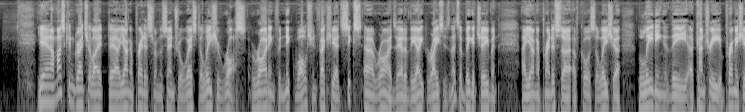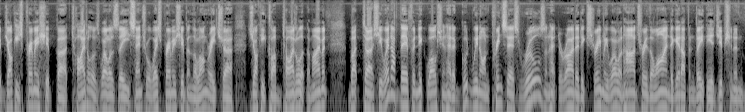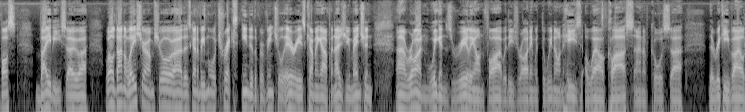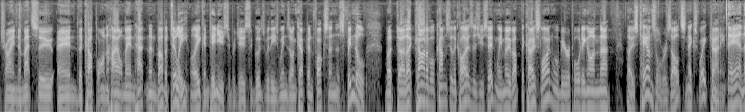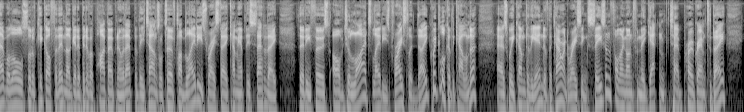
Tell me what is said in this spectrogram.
Yeah, and I must congratulate our young apprentice from the Central West, Alicia Ross, riding for Nick Walsh. In fact, she had six uh, rides out of the eight races, and that's a big achievement. A young apprentice, uh, of course, Alicia leading the uh, country premiership, jockeys premiership uh, title, as well as the Central West premiership and the Longreach uh, Jockey Club title at the moment. But uh, she went up there for Nick Walsh and had a good win on Princess Rules and had to ride it extremely well and hard through the line to get up and beat the Egyptian and Boss baby. So uh, well done, Alicia. I'm sure uh, there's going to be more treks into the provincial areas coming up. And as you mentioned, uh, Ryan Wiggins really on fire with his riding with the win on. He's a wow class. And of course, uh, the Ricky Vale train Namatsu and the Cup on Hale Manhattan and Bubba Tilly. Well, he continues to produce the goods with his wins on Captain Fox and Spindle. But uh, that carnival comes to the close, as you said, and we move up the coastline. We'll be reporting on uh, those Townsville results next week, Tony. Yeah, and that will all sort of kick off for them. They'll get a bit of a pipe opener with that with the Townsville Turf Club Ladies Race Day coming up this Saturday, 31st of July. It's Ladies Bracelet Day. Quick look at the calendar as we come to the end of the current racing season, following on from the Gatton Tab program today.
